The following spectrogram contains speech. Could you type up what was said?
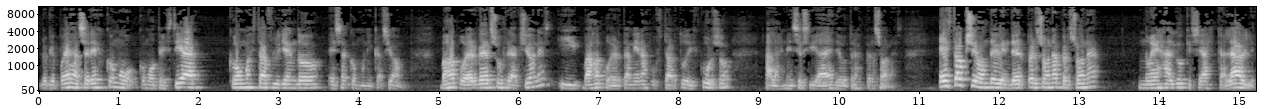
lo que puedes hacer es como, como testear cómo está fluyendo esa comunicación. Vas a poder ver sus reacciones y vas a poder también ajustar tu discurso a las necesidades de otras personas. Esta opción de vender persona a persona no es algo que sea escalable,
